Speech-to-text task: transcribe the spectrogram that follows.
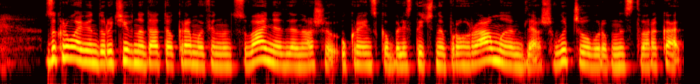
Зокрема, він доручив надати окреме фінансування для нашої української балістичної програми для швидшого виробництва ракет.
